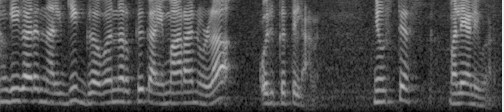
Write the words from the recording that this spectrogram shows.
അംഗീകാരം നൽകി ഗവർണർക്ക് കൈമാറാനുള്ള ഒരുക്കത്തിലാണ്. ന്യൂസ് ഡെസ്ക് മലയാളി വാർത്ത.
